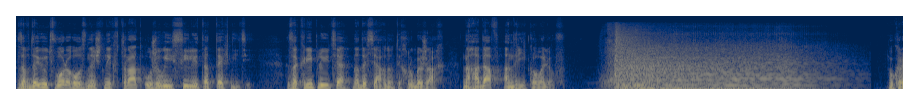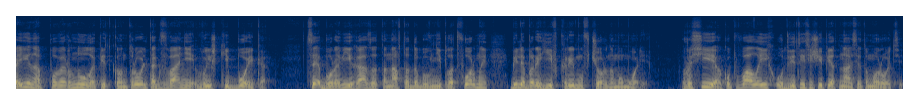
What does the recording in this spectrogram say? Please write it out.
Завдають ворогу значних втрат у живій силі та техніці. Закріплюються на досягнутих рубежах, нагадав Андрій Ковальов. Україна повернула під контроль так звані вишки Бойка. Це бурові газо та нафтодобувні платформи біля берегів Криму в Чорному морі. Росія окупувала їх у 2015 році,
